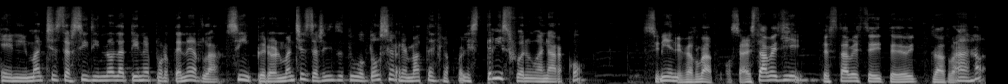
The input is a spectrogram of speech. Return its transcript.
el Manchester City no la tiene por tenerla. Sí, pero el Manchester City tuvo 12 remates, los cuales 3 fueron al arco. Sí, es verdad. O sea, esta vez, esta vez te, doy la razón.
